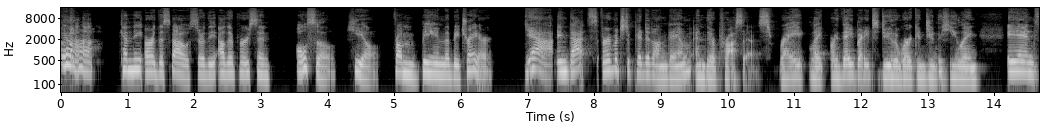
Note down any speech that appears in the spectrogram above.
yeah. Can the or the spouse or the other person also heal from being the betrayer? Yeah. And that's very much dependent on them and their process, right? Like, are they ready to do the work and do the healing? And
